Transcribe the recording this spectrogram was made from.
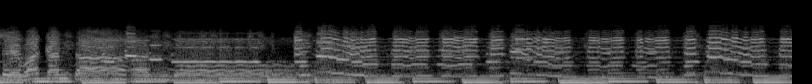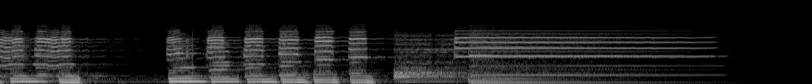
se va cantando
